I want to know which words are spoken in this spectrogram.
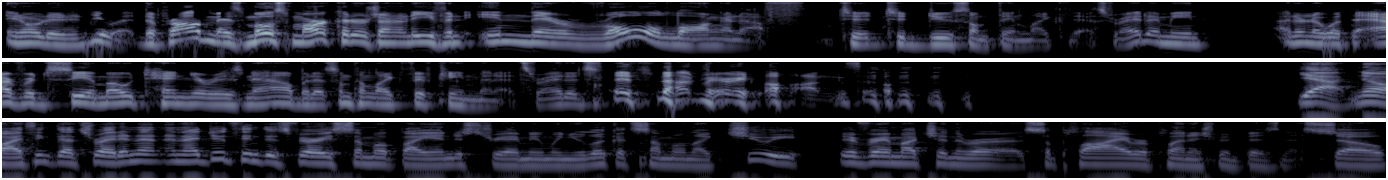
In order to do it, the problem is most marketers are not even in their role long enough to to do something like this, right? I mean, I don't know what the average CMO tenure is now, but it's something like 15 minutes, right? It's it's not very long. So Yeah, no, I think that's right. And, and I do think this varies somewhat by industry. I mean, when you look at someone like Chewy, they're very much in the supply replenishment business. So,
